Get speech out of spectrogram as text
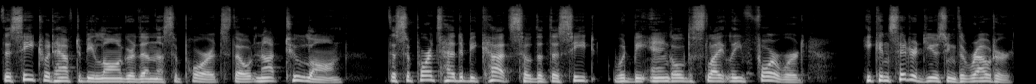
The seat would have to be longer than the supports, though not too long. The supports had to be cut so that the seat would be angled slightly forward. He considered using the router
